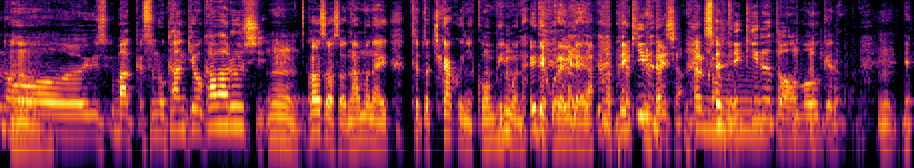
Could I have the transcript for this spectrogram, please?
のーまあ住む環境変わるし、うん、そうそうそう、なんもない、ちょっと近くにコンビニもないで、これみたいな。できるでしょ。それできるとは思うけどもね。で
